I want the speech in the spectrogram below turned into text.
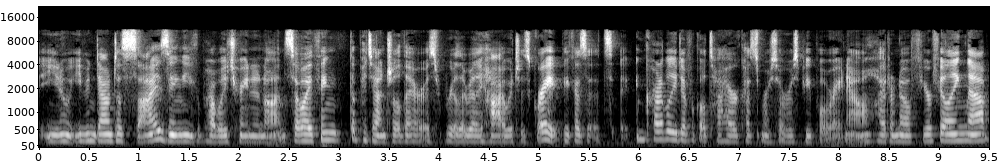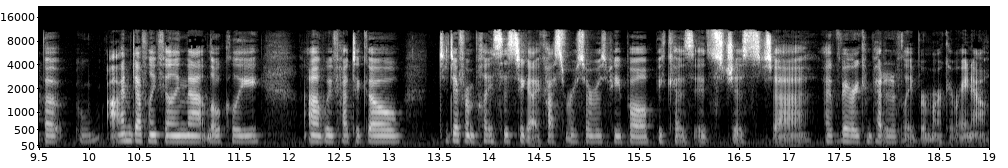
you know even down to sizing you could probably train it on. So i think the potential there is really really high which is great because it's incredibly difficult to hire customer service people right now. I don't know if you're feeling that but i'm definitely feeling that locally. Uh, we've had to go to different places to get customer service people because it's just uh, a very competitive labor market right now.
